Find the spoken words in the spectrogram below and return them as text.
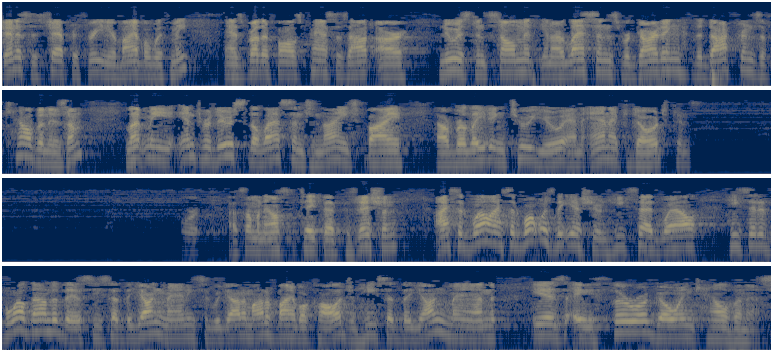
Genesis chapter 3 in your Bible with me as Brother Falls passes out our newest installment in our lessons regarding the doctrines of Calvinism. Let me introduce the lesson tonight by uh, relating to you an anecdote for uh, someone else to take that position. I said, Well, I said, what was the issue? And he said, Well, he said, it boiled down to this. He said, the young man, he said, we got him out of Bible college, and he said, the young man is a thoroughgoing Calvinist.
